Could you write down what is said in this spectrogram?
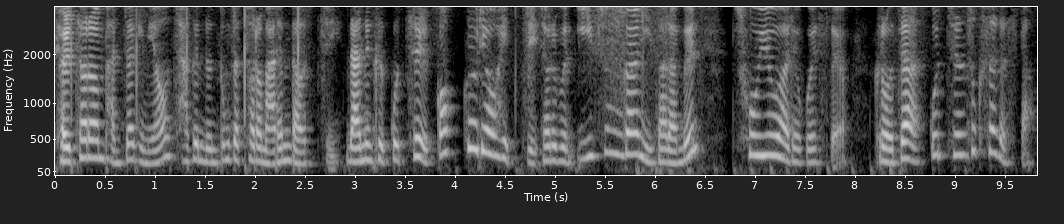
별처럼 반짝이며 작은 눈동자처럼 아름다웠지. 나는 그 꽃을 꺾으려 했지. 자, 여러분 이 순간 이 사람은 소유하려고 했어요. 그러자 꽃은 속삭였어.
